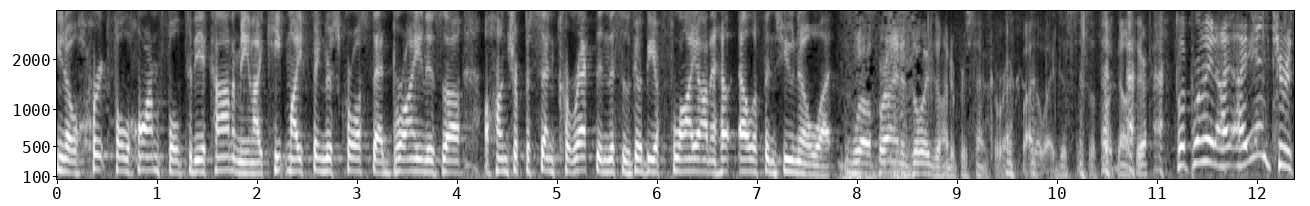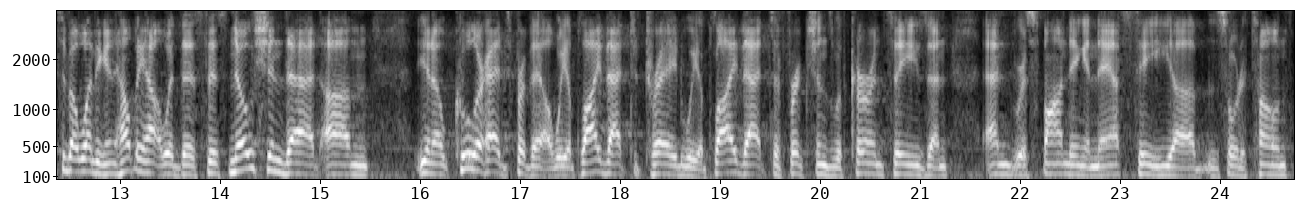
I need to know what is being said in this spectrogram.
you know, hurtful, harmful to the economy. And I keep my fingers crossed that Brian is uh, 100% correct, and this is going to be a fly on an elephant's you know what. Well, Brian is always 100% correct, by the way, just a footnote there. But Brian, I, I, am curious about one thing, and help me out with this: this notion that. Um, you know, cooler heads prevail. We apply that to trade. We apply that to frictions with currencies and and responding in nasty uh, sort of tones.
